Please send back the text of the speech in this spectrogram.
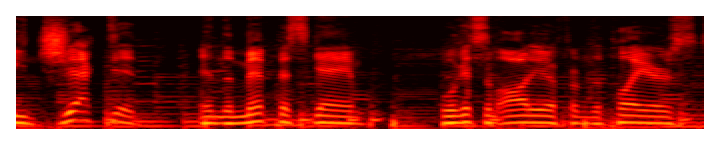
ejected in the Memphis game. We'll get some audio from the players.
